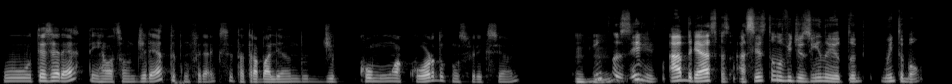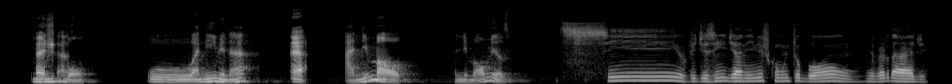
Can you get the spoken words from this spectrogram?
o Tezeré tem relação direta com o Firexia, tá trabalhando de comum acordo com os Firexianos. Uhum. Inclusive, abre aspas, assistam um videozinho no YouTube, muito bom. Muito Fechado. bom. O anime, né? É. Animal. Animal mesmo. Sim, o videozinho de anime ficou muito bom, é verdade.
